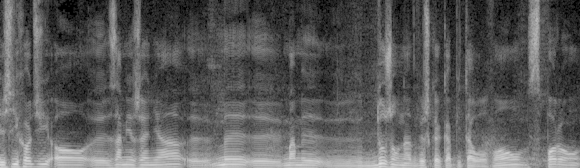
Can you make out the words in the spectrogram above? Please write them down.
Jeśli chodzi o y, zamierzenia, y, my y, mamy dużą nadwyżkę kapitałową, sporą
